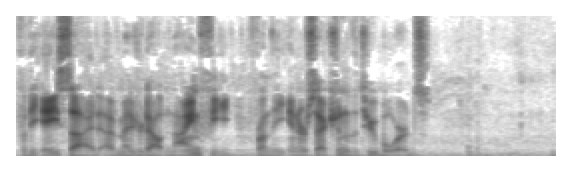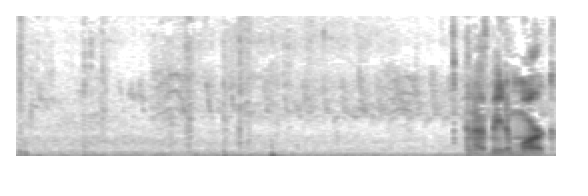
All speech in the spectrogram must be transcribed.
For the A side, I've measured out nine feet from the intersection of the two boards and I've made a mark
